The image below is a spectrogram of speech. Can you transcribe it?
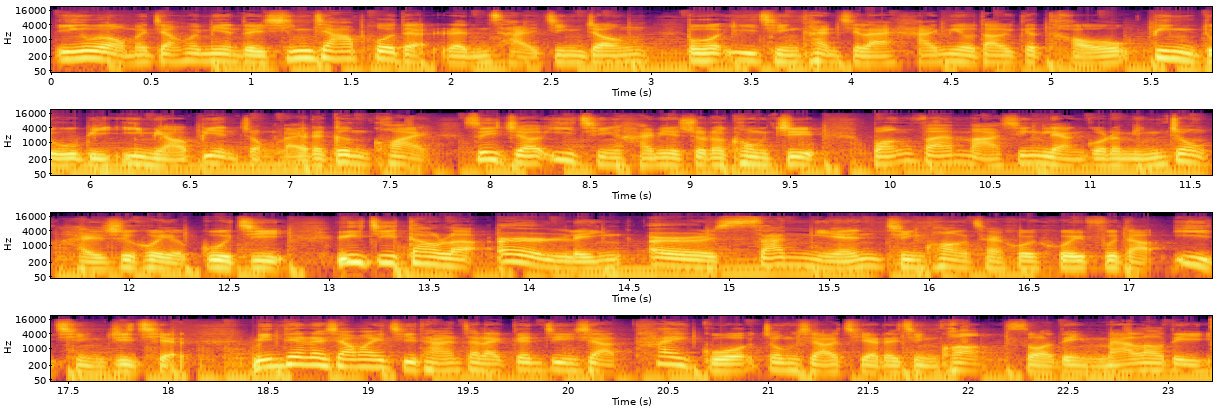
因为我们将会面对新加坡的人才竞争。不过，疫情看起来还没有到一个头，病毒比疫苗变种来得更快，所以只要疫情还没有受到控制，往返马新两国的民众还是会有顾忌。预计到了二零二三年，情况才会恢复到疫情之。前，明天的小马一起谈，再来跟进一下泰国中小企业的情况。锁定 Melody。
